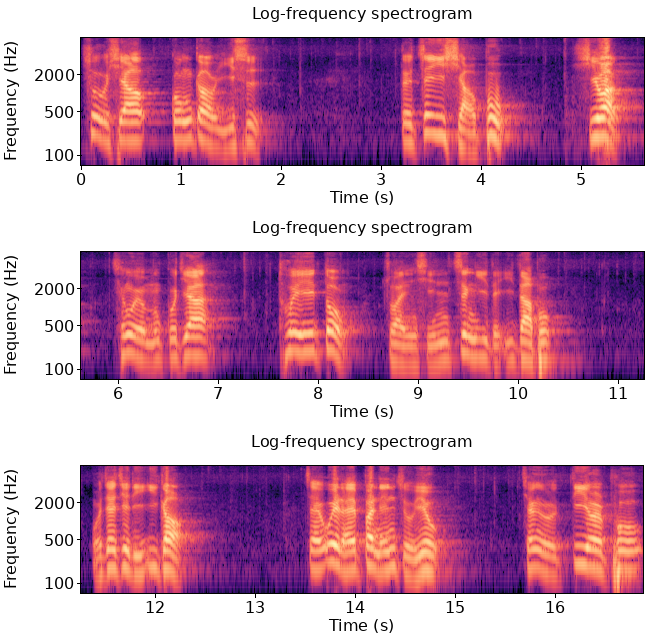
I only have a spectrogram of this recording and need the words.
撤销公告仪式。的这一小步，希望成为我们国家推动转型正义的一大步。我在这里预告，在未来半年左右，将有第二波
